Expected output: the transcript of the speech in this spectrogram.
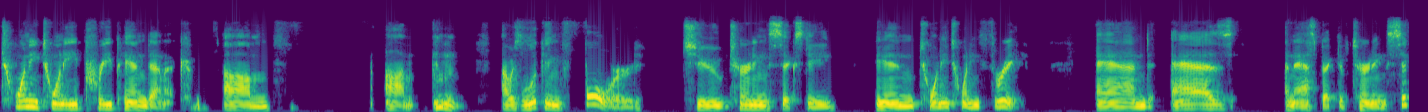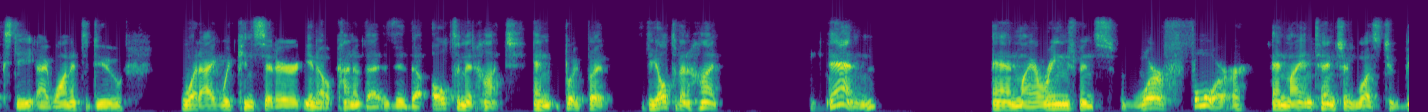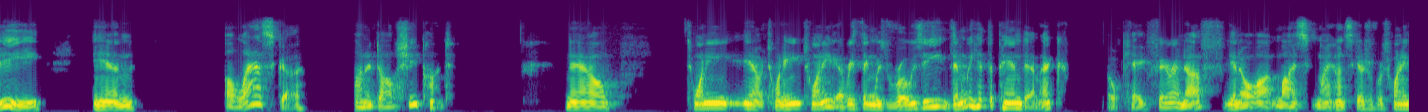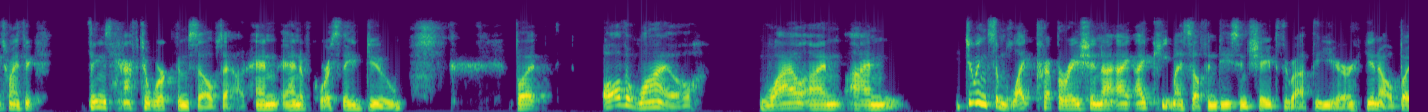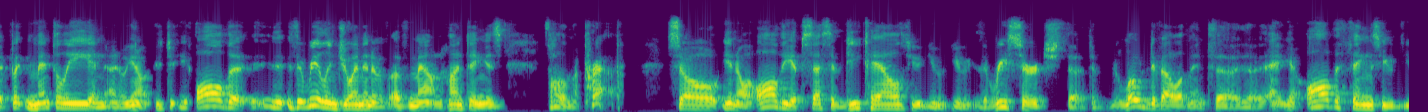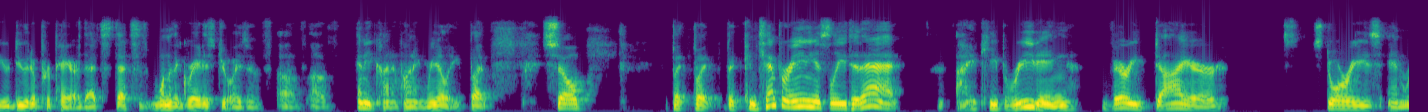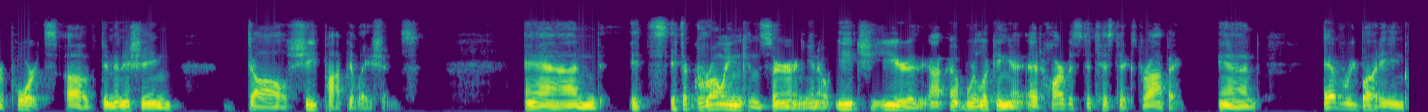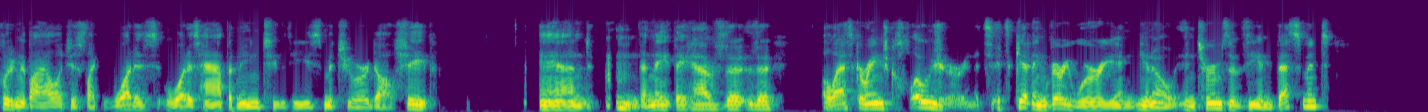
2020 pre-pandemic. Um, um, I was looking forward to turning 60 in 2023, and as an aspect of turning 60, I wanted to do what I would consider, you know, kind of the, the ultimate hunt. And but but the ultimate hunt then And my arrangements were for, and my intention was to be in Alaska on a Dall sheep hunt. Now, 20, you know, 2020, everything was rosy. Then we hit the pandemic. Okay, fair enough. You know, uh, my my hunt schedule for 2023, things have to work themselves out. And and of course they do. But all the while, while I'm I'm doing some light preparation. I, I, keep myself in decent shape throughout the year, you know, but but mentally and you know all the the real enjoyment of, of mountain hunting is it's all in the prep. So you know all the obsessive details, you you you the research, the, the load development, the, you know all the things you you do to prepare. That's that's one of the greatest joys of of of any kind of hunting, really. But so, but but but contemporaneously to that, I keep reading very dire stories and reports of diminishing Dall sheep populations. And it's it's a growing concern. You know, each year uh, uh, we're looking at, at, harvest statistics dropping, and everybody, including the biologists, like what is what is happening to these mature Dall sheep? And then they they have the the Alaska Range closure, and it's it's getting very worrying. You know, in terms of the investment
